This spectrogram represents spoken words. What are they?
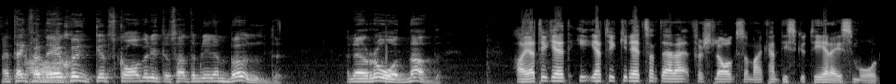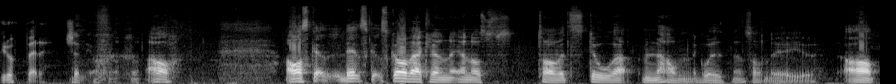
Jag tänker för Ja. det skynket skaver lite så att det blir en böld. Eller en rodnad. Ja, jag tycker, att, jag tycker det är ett sånt där förslag som man kan diskutera i små grupper, känner jag. Ja, ja ska, det ska, ska verkligen en av travets stora namn gå ut med en sån. Det är ju... Ja,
